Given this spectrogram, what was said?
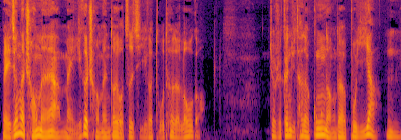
北京的城门啊，每一个城门都有自己一个独特的 logo，就是根据它的功能的不一样。嗯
